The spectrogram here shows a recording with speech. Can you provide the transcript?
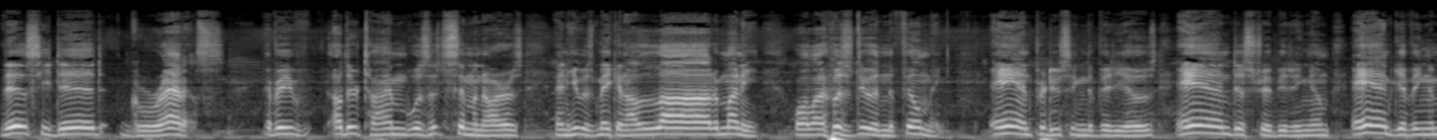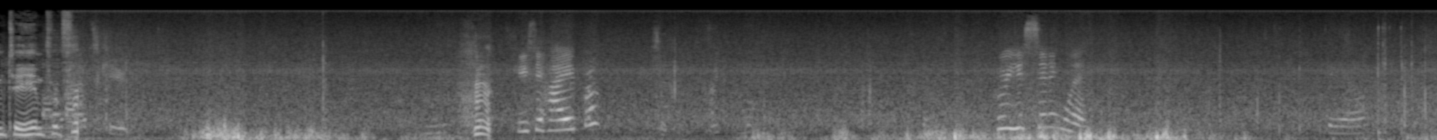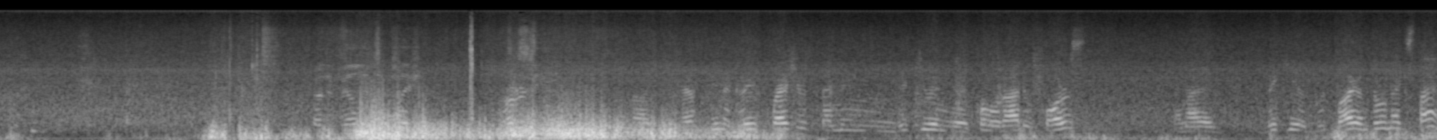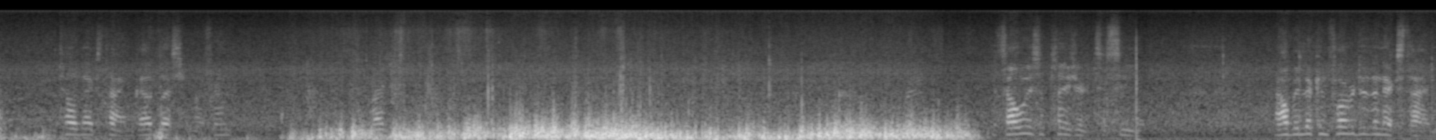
This he did gratis. Every other time was at seminars and he was making a lot of money while I was doing the filming and producing the videos and distributing them and giving them to him for free. That's cute. Can you say hi, April? Who are you sitting with? Bill, it's a pleasure. Uh, it has been a great pleasure spending with you in the Colorado forest. And I bid you a goodbye until next time. Until next time, God bless you, my friend. It's always a pleasure to see you. I'll be looking forward to the next time.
